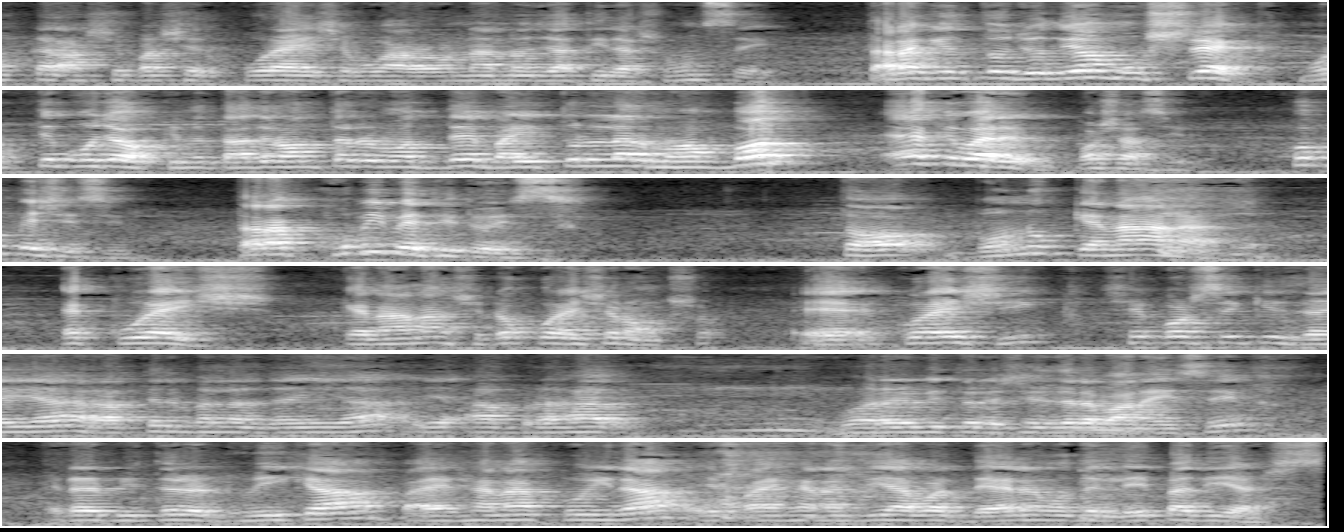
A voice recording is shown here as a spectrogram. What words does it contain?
মক্কার আশেপাশের কুরাইশ এবং আর অন্যান্য জাতিরা শুনছে তারা কিন্তু যদিও মুশরেক মূর্তি পূজক কিন্তু তাদের অন্তরের মধ্যে বাইতুল্লাহর মহব্বত একেবারে বসা ছিল খুব বেশি ছিল। তারা খুবই ব্যথিত হয়েছে। তো বনু কেনানার এক কুরাইশ কেনানা সেটা কুরাইশের অংশ এ, কুরাইশি সে করছে কি যাইয়া রাতের বেলা যাইয়া এ আব্রাহার ঘরের ভিতরে সে যারা বানাইছে এটার ভিতরে ঢুইকা পায়খানা কইরা এই পায়খানা দিয়ে আবার দেয়ালের মধ্যে লেপা দিয়ে আসছে।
